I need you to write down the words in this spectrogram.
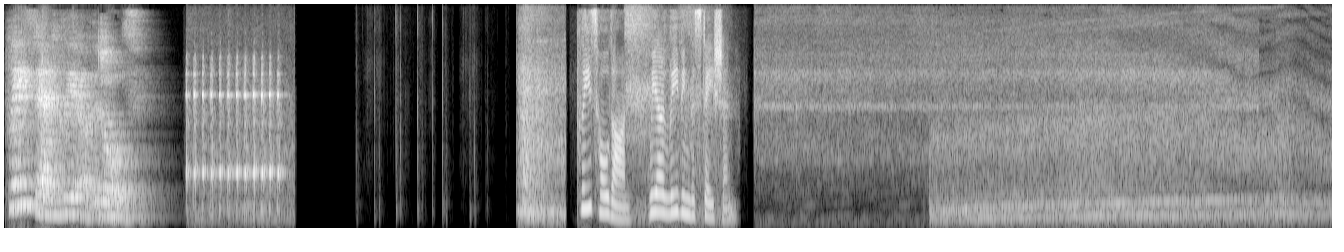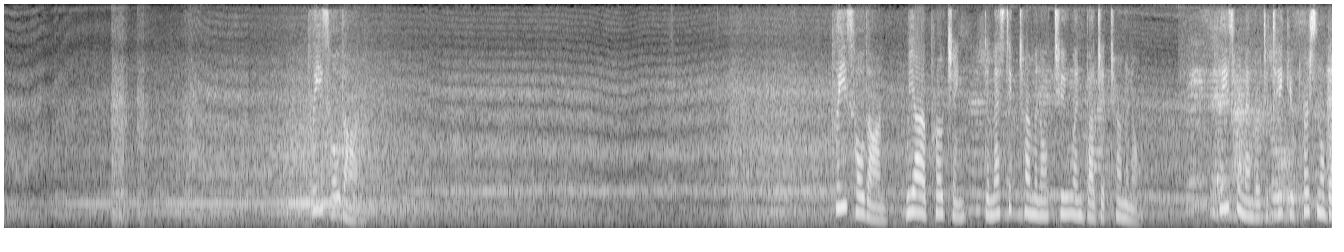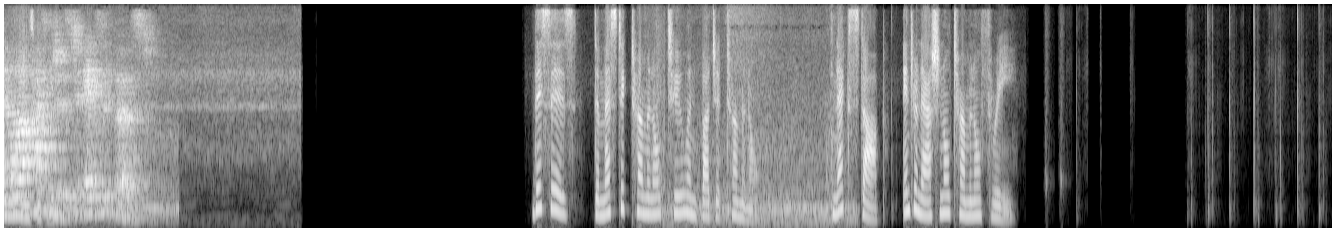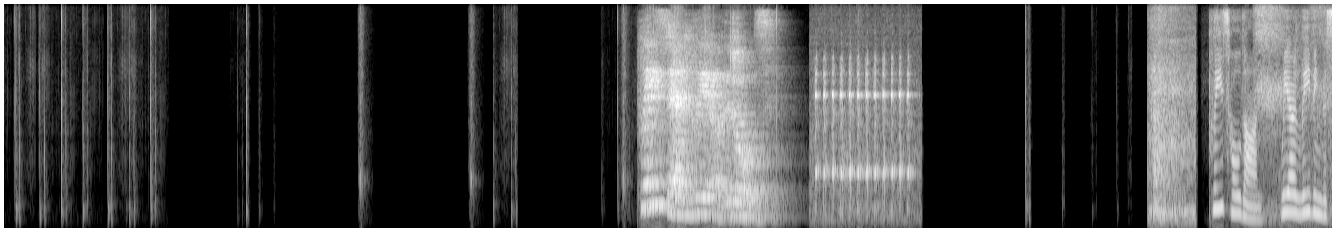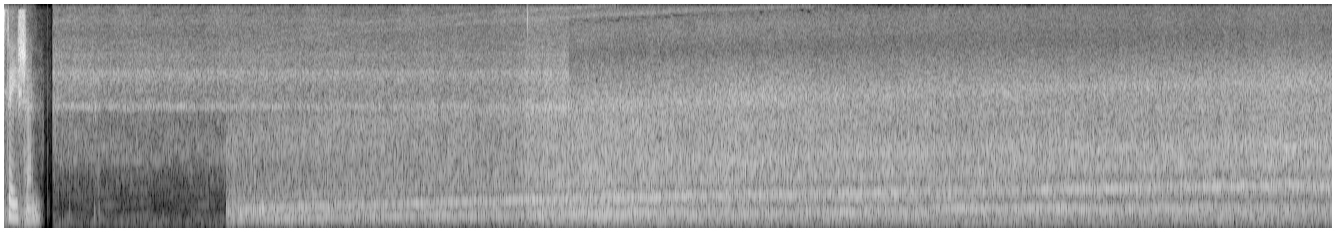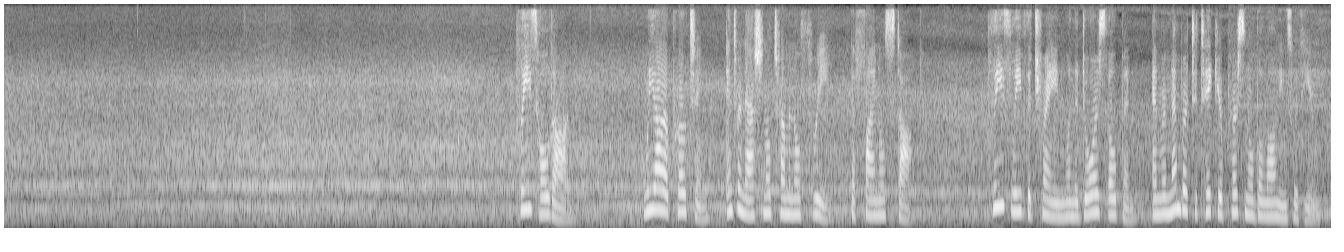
Please stand clear of the doors. Please hold on, we are leaving the station. Please hold on. Please hold on, we are approaching Domestic Terminal 2 and Budget Terminal. Please remember to take your personal belongings with you. exit first. This is Domestic Terminal 2 and Budget Terminal. Next stop, International Terminal 3. Please stand clear of the doors. Please hold on, we are leaving the station. Please hold on. We are approaching International Terminal 3, the final stop. Please leave the train when the doors open, and remember to take your personal belongings with you.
